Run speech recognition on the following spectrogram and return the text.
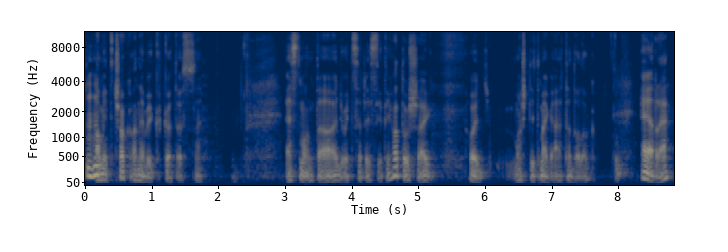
uh-huh. amit csak a nevük köt össze. Ezt mondta a gyógyszerészeti hatóság, hogy most itt megállt a dolog. Erre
